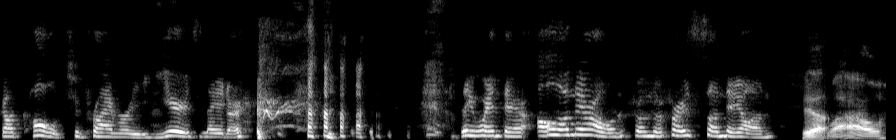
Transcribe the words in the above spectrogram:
got called to primary years later. they went there all on their own from the first Sunday on. yeah. wow.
